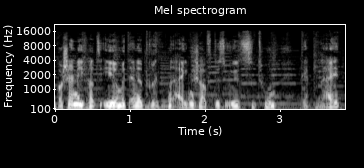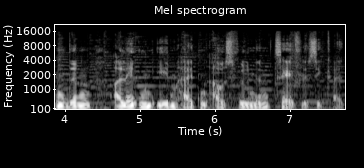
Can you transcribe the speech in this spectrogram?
Wahrscheinlich hat es eher mit einer dritten Eigenschaft des Öls zu tun, der gleitenden, alle Unebenheiten ausfüllenden Zähflüssigkeit.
